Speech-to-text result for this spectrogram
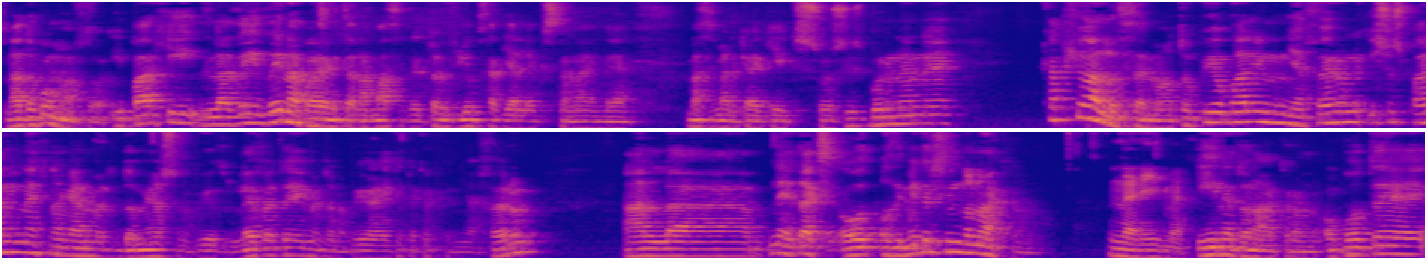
Να το πούμε αυτό. Υπάρχει, δηλαδή δεν είναι απαραίτητα να μάθετε το βιβλίο που θα διαλέξετε να είναι μαθηματικά και εξισώσεις. Μπορεί να είναι κάποιο άλλο θέμα, το οποίο πάλι είναι ενδιαφέρον, ίσως πάλι να έχει να κάνει με τον τομέα στον οποίο δουλεύετε ή με τον οποίο έχετε κάποιο ενδιαφέρον. Αλλά ναι, εντάξει, ο, ο Δημήτρης είναι των άκρων. Ναι, είμαι. Είναι των άκρων. Οπότε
